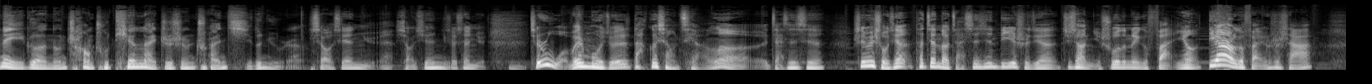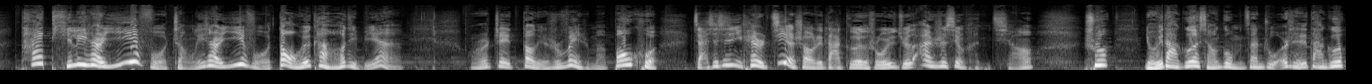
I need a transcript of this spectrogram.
那一个能唱出天籁之声传奇的女人，小仙女，小仙女，小仙女。其实我为什么会觉得大哥想钱了？贾欣欣是因为首先他见到贾欣欣第一时间就像你说的那个反应，第二个反应是啥？他还提了一下衣服，整了一下衣服，倒回看好几遍。我说这到底是为什么？包括贾欣欣一开始介绍这大哥的时候，我就觉得暗示性很强，说有一大哥想要给我们赞助，而且这大哥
